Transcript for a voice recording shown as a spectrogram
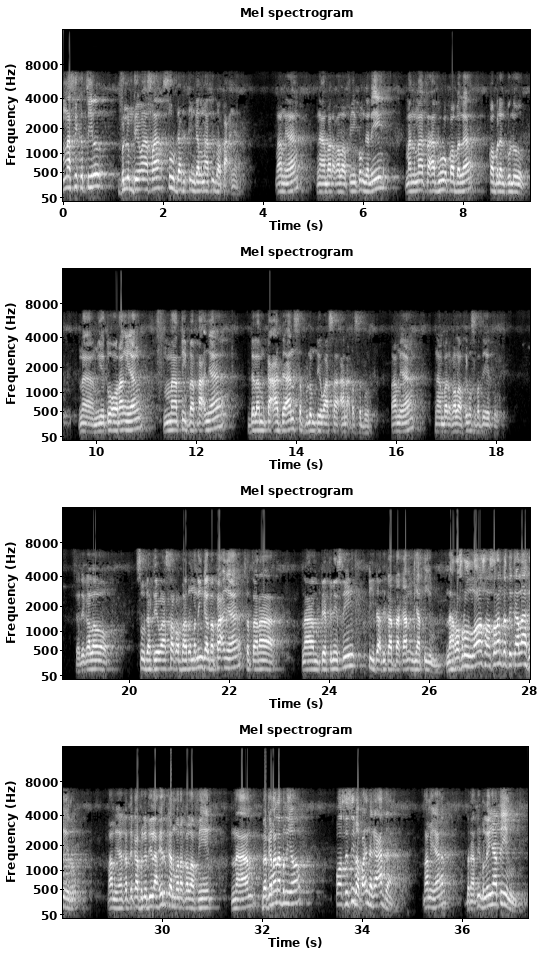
masih kecil, belum dewasa, sudah ditinggal mati bapaknya. Paham ya? Nah, barakallahu fikum. Jadi, man mata abuhu qabla qabla al-bulugh. Nah, yaitu orang yang mati bapaknya dalam keadaan sebelum dewasa anak tersebut. Paham ya? Nah, barakallahu fikum seperti itu. Jadi kalau sudah dewasa kok baru meninggal bapaknya secara nah definisi tidak dikatakan yatim. Nah, Rasulullah SAW ketika lahir, paham ya? Ketika beliau dilahirkan barakallahu fikum. Nah, bagaimana beliau? Posisi bapaknya enggak ada. Paham ya? Berarti beliau yatim.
